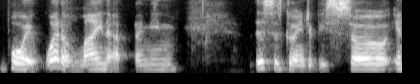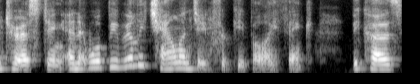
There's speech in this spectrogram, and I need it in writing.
boy, what a lineup. I mean, this is going to be so interesting and it will be really challenging for people, I think, because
